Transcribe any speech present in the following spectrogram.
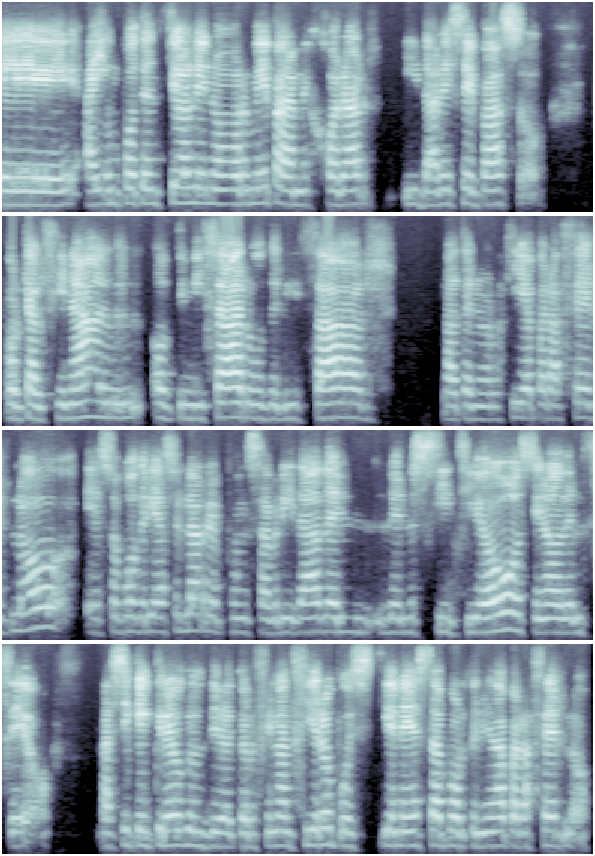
eh, hay un potencial enorme para mejorar y dar ese paso, porque al final optimizar, utilizar la tecnología para hacerlo, eso podría ser la responsabilidad del, del sitio o sino del CEO. Así que creo que el director financiero pues tiene esa oportunidad para hacerlo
